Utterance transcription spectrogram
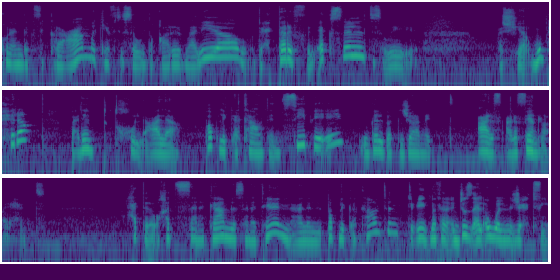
يكون عندك فكرة عامة كيف تسوي تقارير مالية وتحترف في ال Excel تسوي أشياء مبهرة. بعدين تدخل على public accountant CPA وقلبك جامد. عارف على فين رايح أنت. حتى لو أخذت سنة كاملة سنتين على ال public accountant تعيد. مثلا الجزء الأول نجحت فيه.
